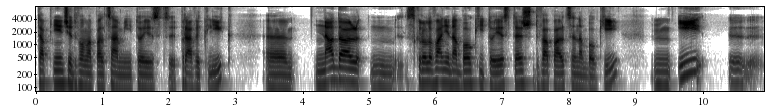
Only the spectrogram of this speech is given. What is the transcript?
tapnięcie dwoma palcami to jest prawy klik. Nadal mm, scrollowanie na boki to jest też dwa palce na boki. Mm, I y,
